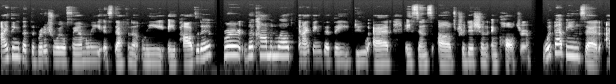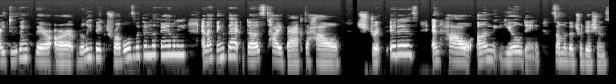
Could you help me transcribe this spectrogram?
I think that the British royal family is definitely a positive for the Commonwealth, and I think that they do add a sense of tradition and culture. With that being said, I do think there are really big troubles within the family, and I think that does tie back to how strict it is and how unyielding some of the traditions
